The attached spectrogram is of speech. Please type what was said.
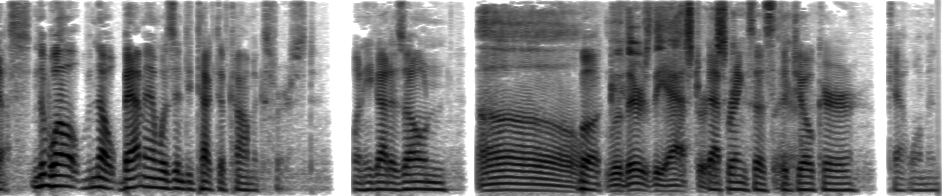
Yes. No, Well, no. Batman was in Detective Comics first when he got his own. Oh, Book. Well, there's the asterisk. That brings us the. Joker, Catwoman.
